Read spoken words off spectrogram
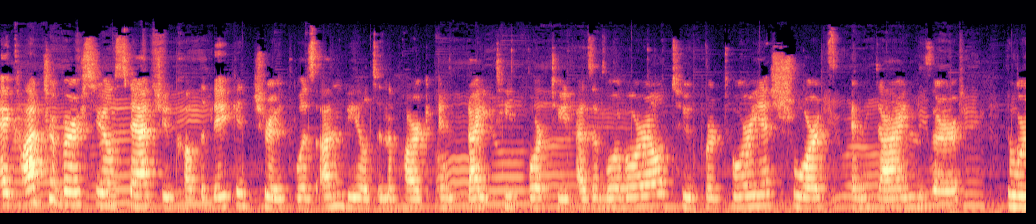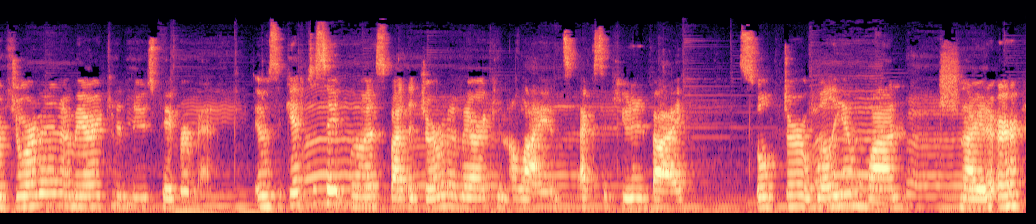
A controversial statue called the Naked Truth was unveiled in the park in 1914 as a memorial to Preetorius Schwartz and Daenzer, who were German American newspapermen. It was a gift to St. Louis by the German American Alliance, executed by sculptor William Van Schneider,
